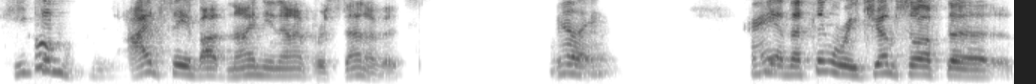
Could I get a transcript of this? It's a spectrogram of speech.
He cool. did. I'd say about ninety nine percent of it. Really? Great. Yeah, the thing where he jumps off the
